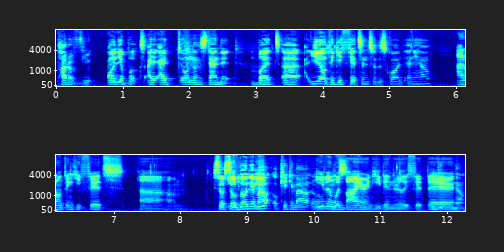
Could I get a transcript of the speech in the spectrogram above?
part of you on your books. I, I don't understand it, but uh, you don't think he fits into the squad anyhow. I don't think he fits. Um, So so Even- loan him out or kick him out. Or even with Bayern, he didn't really fit there. no.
